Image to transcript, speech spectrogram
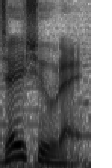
जय शिवराय.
